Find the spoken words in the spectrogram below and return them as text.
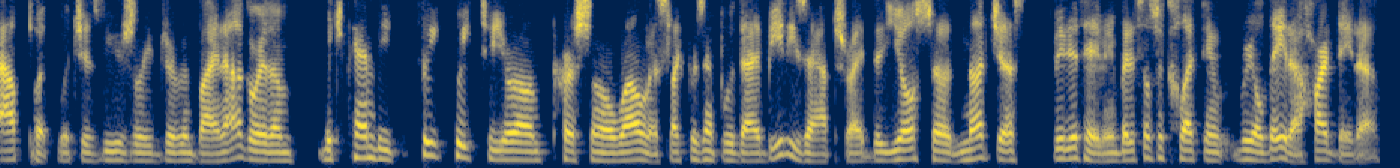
output, which is usually driven by an algorithm, which can be tweaked, tweaked to your own personal wellness. Like, for example, with diabetes apps, right, that you also not just videotaping, but it's also collecting real data, hard data,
